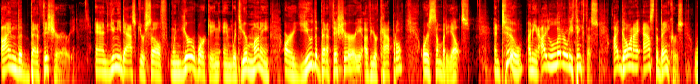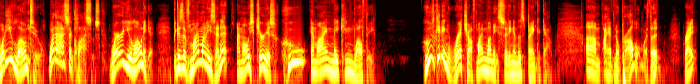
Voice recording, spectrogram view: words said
I'm the beneficiary. And you need to ask yourself when you're working and with your money, are you the beneficiary of your capital or is somebody else? And two, I mean, I literally think this. I go and I ask the bankers, what do you loan to? What asset classes? Where are you loaning it? Because if my money's in it, I'm always curious who am I making wealthy? Who's getting rich off my money sitting in this bank account? Um, I have no problem with it, right?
